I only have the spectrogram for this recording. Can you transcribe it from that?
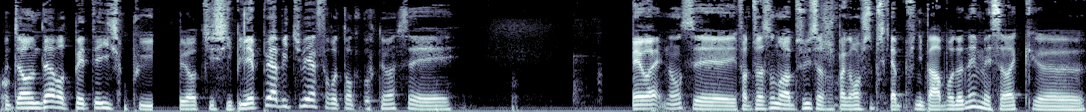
Le moteur Honda, avant de péter, il se coupe plus. Il anticipe. Il est plus habitué à faire autant de courses, tu vois, c'est... Mais ouais, non, c'est... Enfin, de toute façon, dans l'absolu, ça change pas grand-chose parce qu'il a fini par abandonner, mais c'est vrai que...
